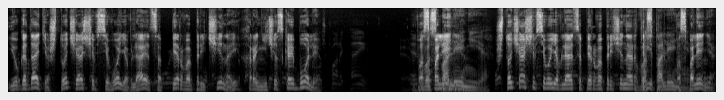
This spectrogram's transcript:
И угадайте, что чаще всего является первопричиной хронической боли? Воспаление. воспаление. Что чаще всего является первопричиной артрита? Воспаление. Воспаление.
